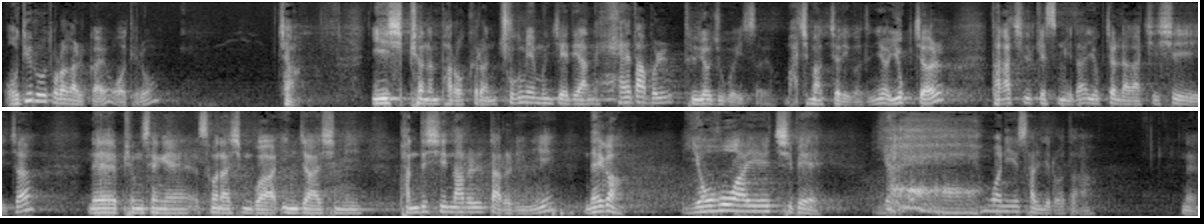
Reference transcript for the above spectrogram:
어디로 돌아갈까요? 어디로? 자, 이 시편은 바로 그런 죽음의 문제에 대한 해답을 들려주고 있어요. 마지막 절이거든요. 6절 다 같이 읽겠습니다. 6절 다 같이 시작. 내 평생의 선하심과 인자하심이 반드시 나를 따르리니 내가 여호와의 집에 영원히 살리로다. 네.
